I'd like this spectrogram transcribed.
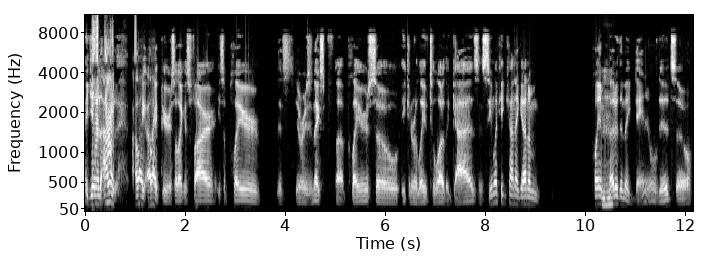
again, I would. I like. I like Pierce. I like his fire. He's a player. That's or he's the next uh, player, so he can relate to a lot of the guys. It seemed like he kind of got him playing Mhm. better than McDaniel did. So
